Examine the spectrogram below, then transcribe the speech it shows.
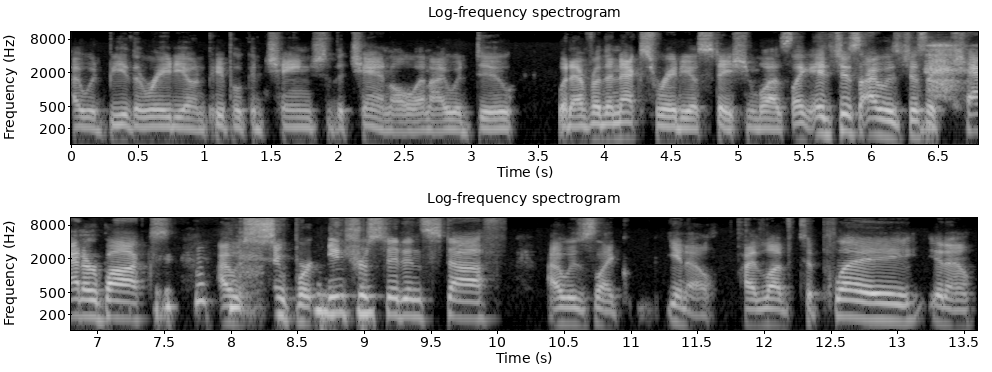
I would be the radio and people could change the channel and I would do whatever the next radio station was. Like it's just I was just a chatterbox. I was super interested in stuff. I was like, you know, I love to play, you know.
